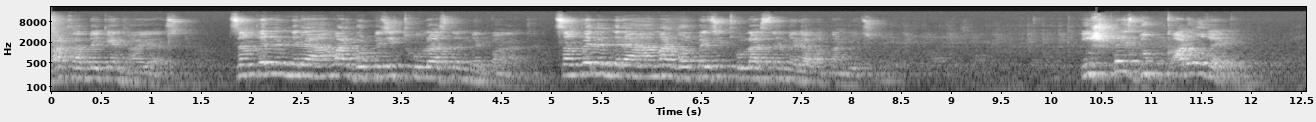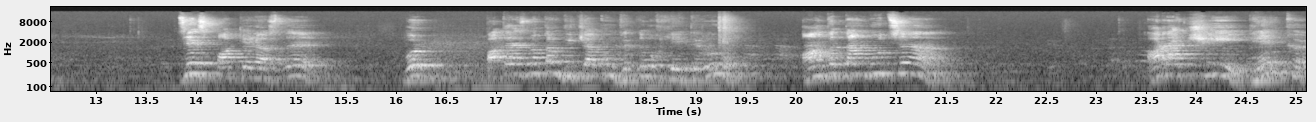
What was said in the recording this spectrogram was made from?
վարքաբեկեն հայացք, ծնվել են նրա համար, որպեսի թուլաստեն մեր բանակը, ծնվել են նրա համար, որպեսի թուլաստեն մեր ավատանգությունը։ Ինչպես դուք կարող եք ձեզ պատկերացնել, որ պատերազմական վիճակում գտնվող երկրում անվտանգության առաջի դեմքը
